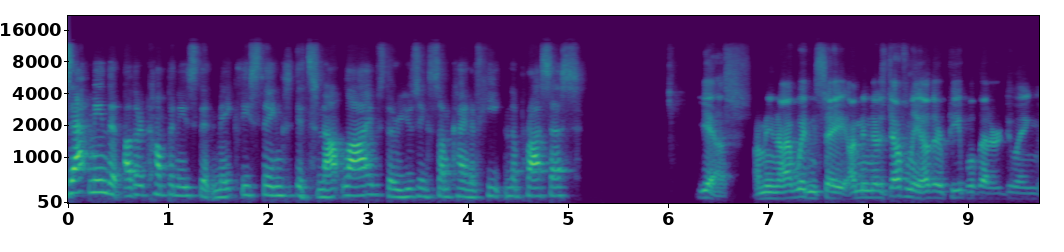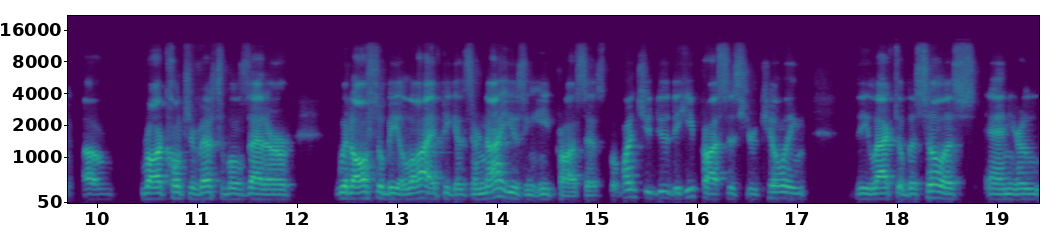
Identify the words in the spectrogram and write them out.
that mean that other companies that make these things, it's not lives? They're using some kind of heat in the process. Yes, I mean I wouldn't say. I mean, there's definitely other people that are doing uh, raw cultured vegetables that are would also be alive because they're not using heat process. But once you do the heat process, you're killing the lactobacillus and you're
